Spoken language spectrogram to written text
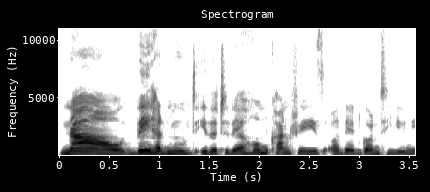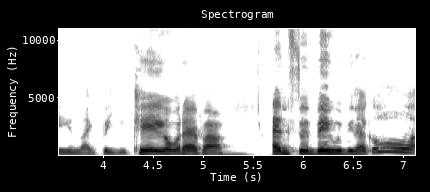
now they had moved either to their home countries or they'd gone to uni in like the UK or whatever. And so they would be like, oh,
